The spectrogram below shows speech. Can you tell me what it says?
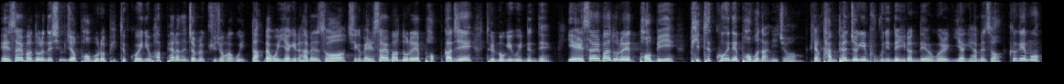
엘살바도르는 심지어 법으로 비트코인이 화폐라는 점을 규정하고 있다 라고 이야기를 하면서 지금 엘살바도르의 법까지 들먹이고 있는데 이 엘살바도르의 법이 비트코인의 법은 아니죠. 그냥 단편적인 부분인데 이런 내용을 이야기하면서 크게 뭐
